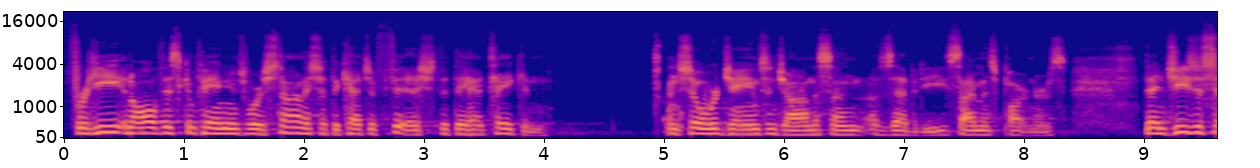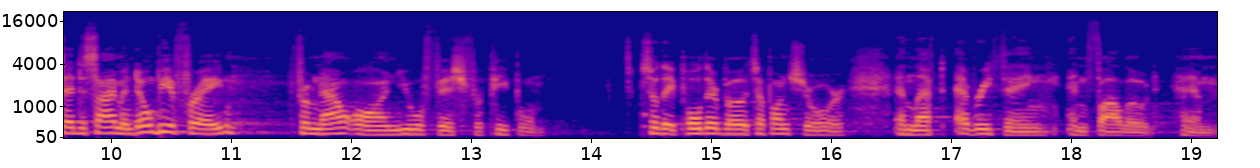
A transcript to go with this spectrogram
For he and all of his companions were astonished at the catch of fish that they had taken. And so were James and John, the son of Zebedee, Simon's partners. Then Jesus said to Simon, Don't be afraid. From now on, you will fish for people. So they pulled their boats up on shore and left everything and followed him.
